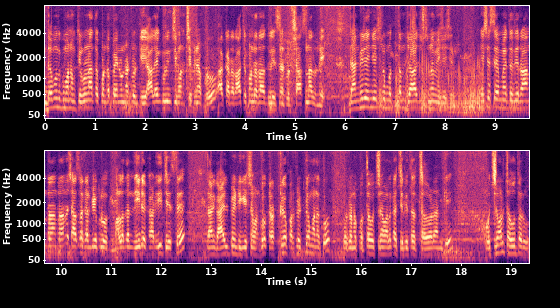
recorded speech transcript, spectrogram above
ఇంతకుముందుకు మనం తిరుమలనాథ కొండ పైన ఉన్నటువంటి ఆలయం గురించి మనం చెప్పినప్పుడు అక్కడ రాచకొండ రాజులు వేసినటువంటి శాసనాలు ఉన్నాయి. దాని మీద ఏం చేసారు మొత్తం జాజు సున్నం వేసేసారు వేసేస్తే ఏమవుతుంది రాను రాను రాను శాస్త్రం కనిపించకుండా అవుతుంది మళ్ళీ దాన్ని నీట్గా కడిగి చేస్తే దానికి ఆయిల్ పెయింటింగ్ వేసినాం అనుకో కరెక్ట్గా పర్ఫెక్ట్గా మనకు ఎవరికైనా కొత్తగా వచ్చిన వాళ్ళకి ఆ చరిత్ర చదవడానికి వచ్చిన వాళ్ళు చదువుతారు.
